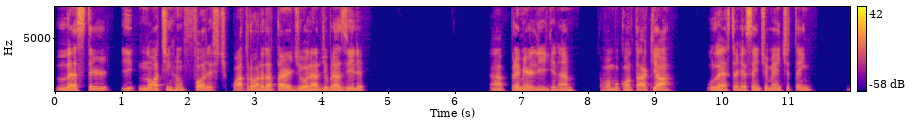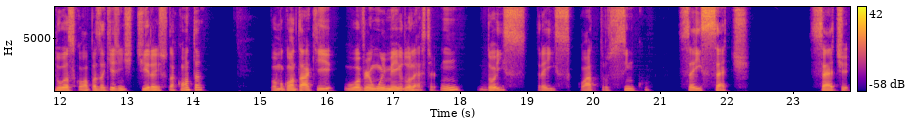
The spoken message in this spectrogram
Leicester e Nottingham Forest, 4 horas da tarde, horário de Brasília. A Premier League, né? Então vamos contar aqui, ó. O Leicester recentemente tem duas copas aqui, a gente tira isso da conta. Vamos contar aqui o over 1,5 do Leicester. 1, 2, 3, 4, 5, 6, 7. 7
